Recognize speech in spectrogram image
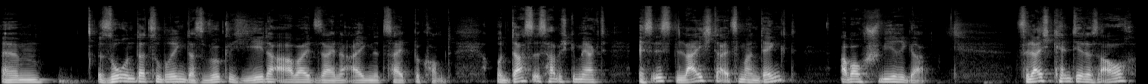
ähm, so unterzubringen, dass wirklich jede Arbeit seine eigene Zeit bekommt. Und das ist, habe ich gemerkt, es ist leichter, als man denkt, aber auch schwieriger. Vielleicht kennt ihr das auch.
